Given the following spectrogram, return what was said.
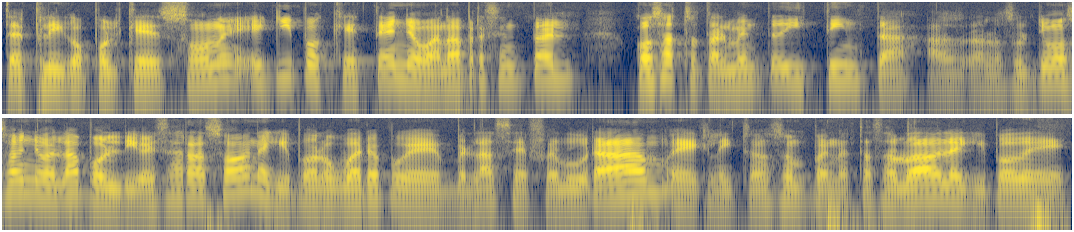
Te explico, porque son equipos que este año van a presentar cosas totalmente distintas a, a los últimos años, ¿verdad? Por diversas razones. El equipo de los Warriors, pues, ¿verdad? Se fue Durán, eh, Clay Thompson, pues, no está saludable. El equipo de,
